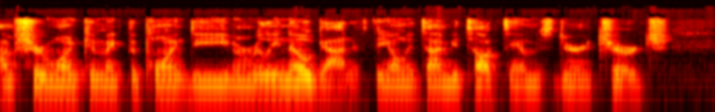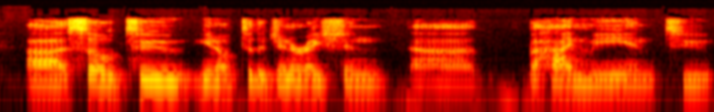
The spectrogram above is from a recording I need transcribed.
I'm sure one can make the point do you even really know God if the only time you talk to Him is during church? Uh, so, to you know, to the generation uh, behind me and to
